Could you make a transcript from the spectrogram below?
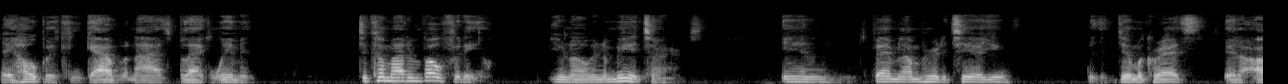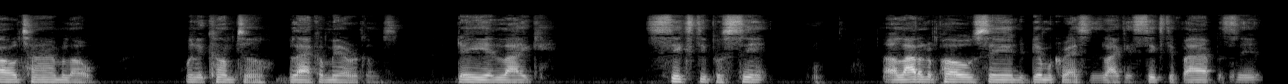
they hoping can galvanize black women to come out and vote for them, you know, in the midterms. And family, I'm here to tell you that the Democrats at an all time low when it comes to black Americans. They at like 60%. A lot of the polls saying the Democrats is like at 65%.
